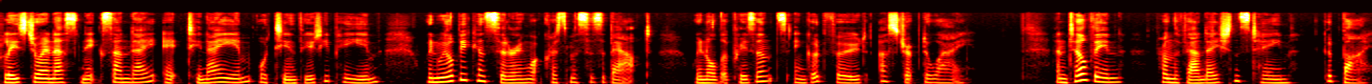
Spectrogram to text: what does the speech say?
Please join us next Sunday at 10am or 10.30pm when we'll be considering what Christmas is about, when all the presents and good food are stripped away. Until then, from the Foundations team, goodbye.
